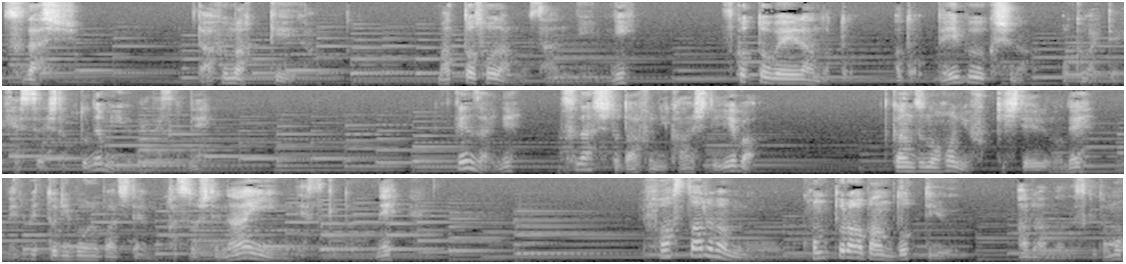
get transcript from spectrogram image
スダッシュダフ・マッケイガンマット・ソーダンの3人にスコット・ウェイランドとあとデイブ・クシュナーを加えて結成したことでも有名ですよね現在ねスダッシュとダフに関して言えばガンズの方に復帰しているのでベルベット・リボルバー自体も活動してないんですけどねファーストアルバムのコントラバンドっていうアルバムなんですけども、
